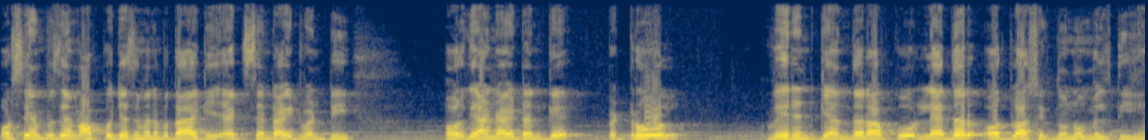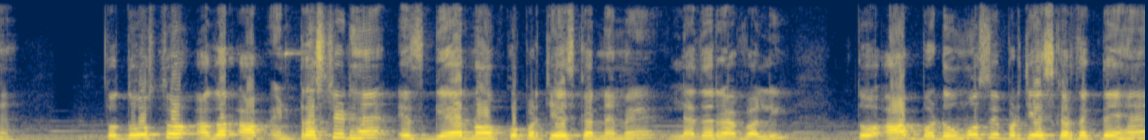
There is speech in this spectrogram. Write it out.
और सेम टू सेम आपको जैसे मैंने बताया कि एक्सेंट आई ट्वेंटी और ग्रैंड आइटन के पेट्रोल वेरिएंट के अंदर आपको लेदर और प्लास्टिक दोनों मिलती हैं। तो दोस्तों, अगर आप इंटरेस्टेड हैं इस गेयर नॉब को परचेज़ करने में लेदर रैप वाली तो आप बडोमो से परचेस कर सकते हैं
